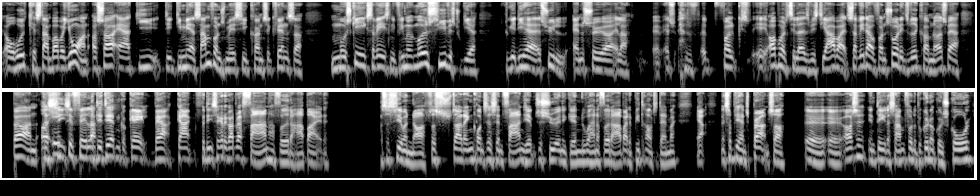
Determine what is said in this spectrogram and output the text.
ja. overhovedet kan stampe op af jorden, og så er de, de, de mere samfundsmæssige konsekvenser måske ikke så væsentlige. Fordi man må jo sige, hvis du giver, du giver de her asylansøgere, eller altså, folk opholdstilladelse, hvis de arbejder, så vil der jo for en stor del vedkommende også være børn og Præcis. ægtefælder. og det er der, den går galt hver gang, fordi så kan det godt være, at faren har fået et arbejde. Og så siger man, nå, så der er der ingen grund til at sende faren hjem til Syrien igen, nu hvor han har fået et arbejde og bidrag til Danmark. Ja, men så bliver hans børn så øh, øh, også en del af samfundet, begynder at gå i skole.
